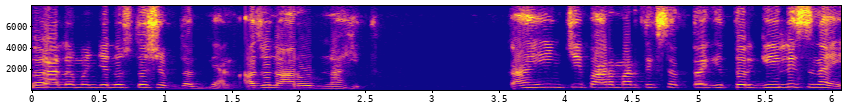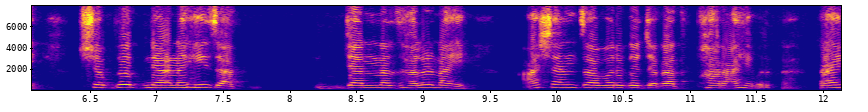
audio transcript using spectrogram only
कळालं म्हणजे नुसतं शब्दज्ञान अजून आरूढ नाहीत. काहींची पारमार्थिक सत्ता तर गेलीच नाही. शब्द ज्ञानही जात ज्यांना झालं नाही अशांचा वर्ग जगात फार आहे बरं का. काय?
